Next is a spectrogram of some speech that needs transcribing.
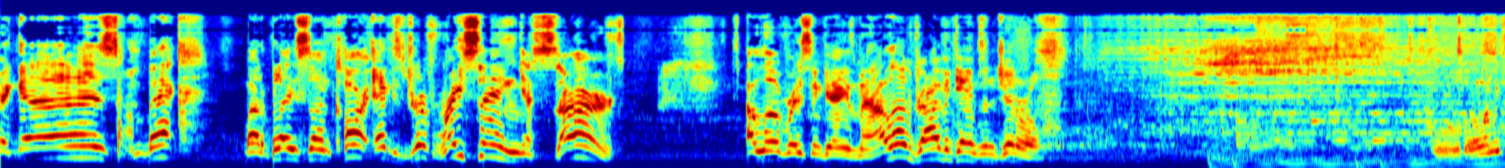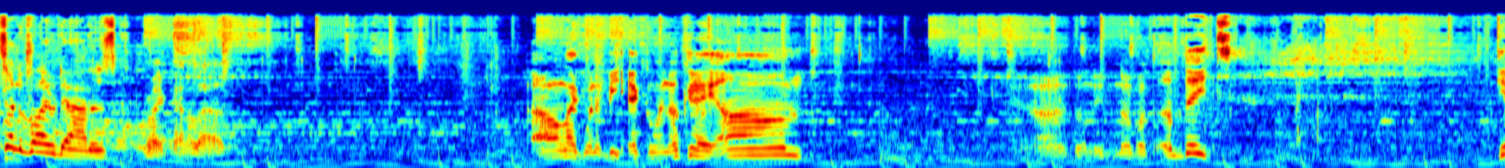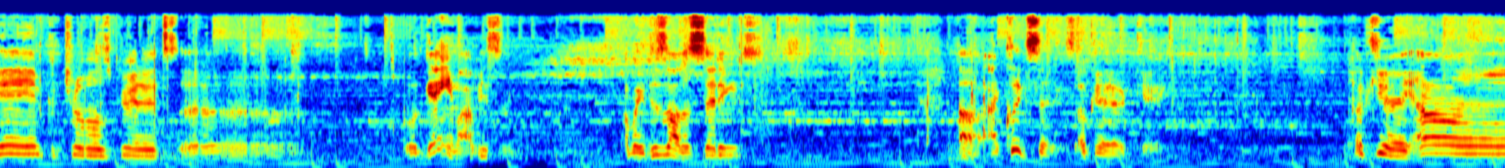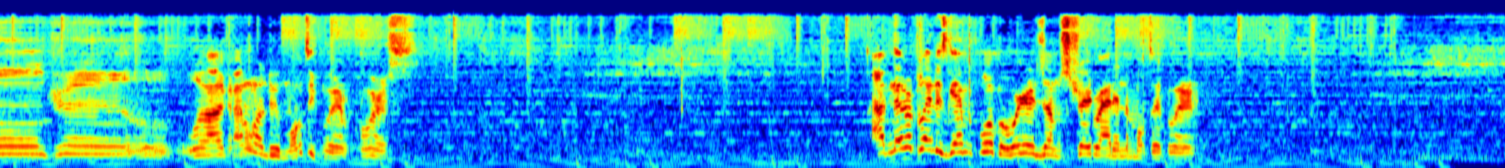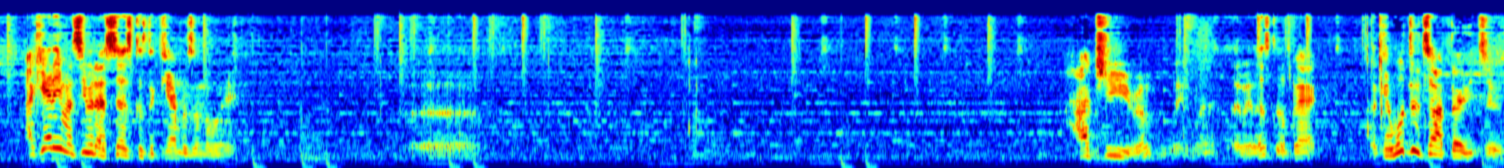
Alright guys, I'm back. About to play some CarX Drift Racing. Yes, sir. I love racing games, man. I love driving games in general. Hold on, let me turn the volume down. It's right kind of loud. I don't like when it be echoing. Okay, um... I don't need to know about the update. Game, controls, credits, uh... Well, game, obviously. Oh, wait, this is all the settings? Oh, I click settings. Okay, okay. Okay, um... Well, I, I don't want to do multiplayer, of course. I've never played this game before, but we're gonna jump straight right into multiplayer. I can't even see what that says because the camera's in the way. Uh, Hachi Roku. Wait, what? Wait, let's go back. Okay, we'll do top 32.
